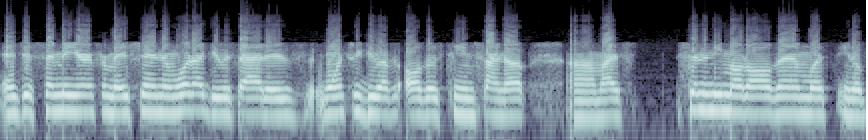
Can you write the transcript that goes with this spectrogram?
and just send me your information. And what I do with that is once we do have all those teams sign up, um, I send an email to all of them with, you know,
